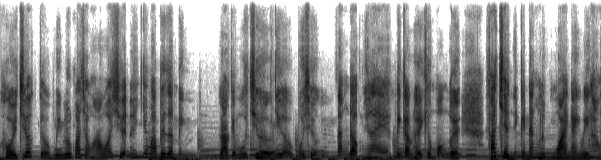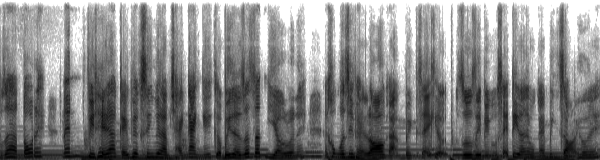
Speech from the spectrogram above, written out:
hồi trước kiểu mình luôn quan trọng hóa mọi chuyện ấy nhưng mà bây giờ mình vào cái môi trường như ở môi trường năng động như này ấy, mình cảm thấy kiểu mọi người phát triển những cái năng lực ngoài ngành mình học rất là tốt ấy. Nên vì thế là cái việc sinh viên làm trái ngành ấy kiểu bây giờ rất rất nhiều luôn ấy. Không có gì phải lo cả mình sẽ kiểu dù gì mình cũng sẽ tìm ra một cái mình giỏi thôi ấy.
